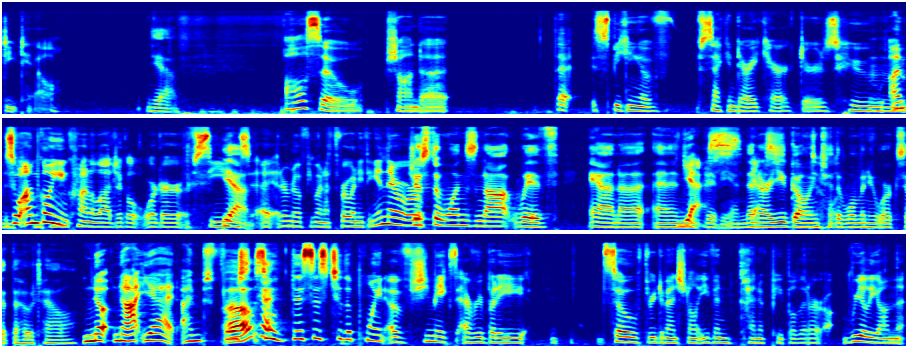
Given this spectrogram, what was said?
detail. Yeah, Also, Shonda, that speaking of secondary characters who I'm so I'm going mm-hmm. in chronological order of scenes. Yeah. I, I don't know if you want to throw anything in there or just the ones not with Anna and Yes, Vivian. Then are you going to the woman who works at the hotel? No, not yet. I'm first. Oh, okay. So this is to the point of she makes everybody so three dimensional, even kind of people that are really on the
